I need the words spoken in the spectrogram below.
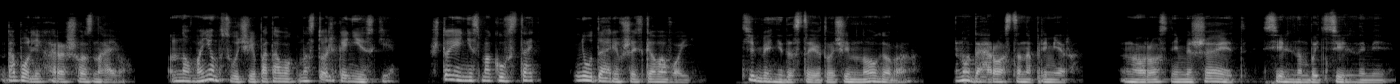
Да более хорошо знаю. Но в моем случае потолок настолько низкий, что я не смогу встать, не ударившись головой. Тебе не достает очень многого. Ну да, роста, например. Но рост не мешает сильным быть сильными.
